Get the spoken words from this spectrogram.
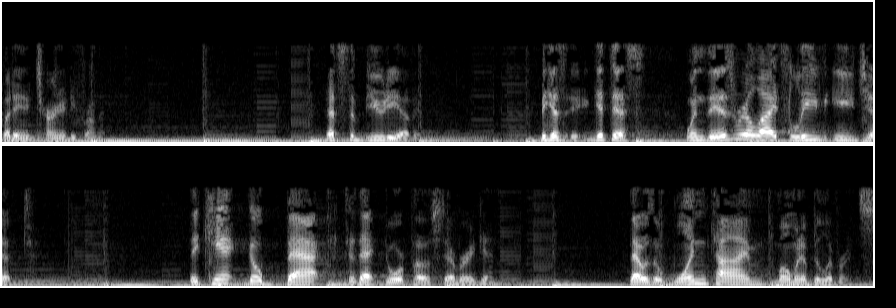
but an eternity from it. That's the beauty of it. Because, uh, get this, when the Israelites leave Egypt, they can't go back to that doorpost ever again. That was a one time moment of deliverance.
